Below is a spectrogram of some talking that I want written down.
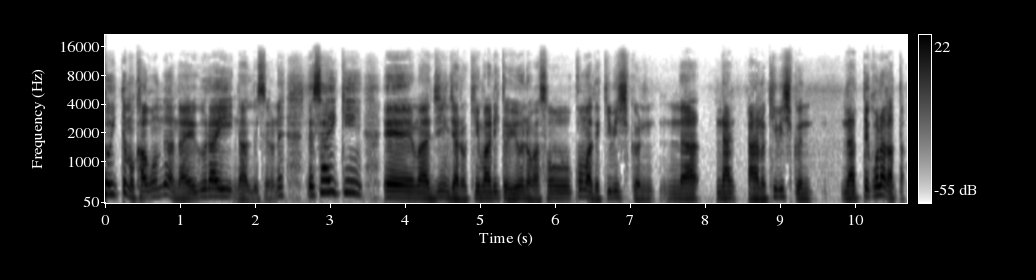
と言っても過言ではないぐらいなんですよね。で、最近、えー、まあ神社の決まりというのがそこまで厳しくな、な、あの、厳しくなってこなかった。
